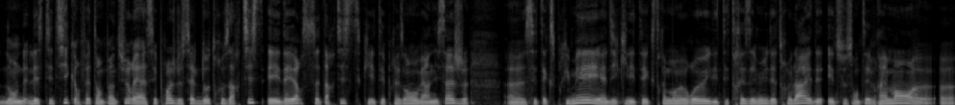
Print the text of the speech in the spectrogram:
dont l'esthétique en fait en peinture est assez proche de celle d'autres artistes. Et d'ailleurs, cet artiste qui était présent au vernissage euh, s'est exprimé et a dit qu'il était extrêmement heureux, il était très ému d'être là et de, se sentait vraiment euh, euh,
